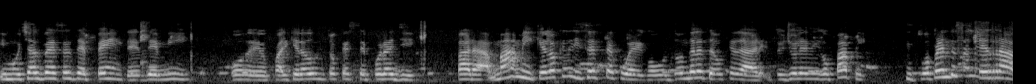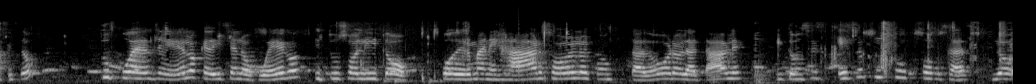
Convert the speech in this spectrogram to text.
y muchas veces depende de mí o de cualquier adulto que esté por allí para, mami, ¿qué es lo que dice este juego? ¿Dónde le tengo que dar? Entonces yo le digo, papi, si tú aprendes a leer rápido, tú puedes leer lo que dicen los juegos y tú solito poder manejar solo el computador o la tablet. Entonces, esas son cosas, lo,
